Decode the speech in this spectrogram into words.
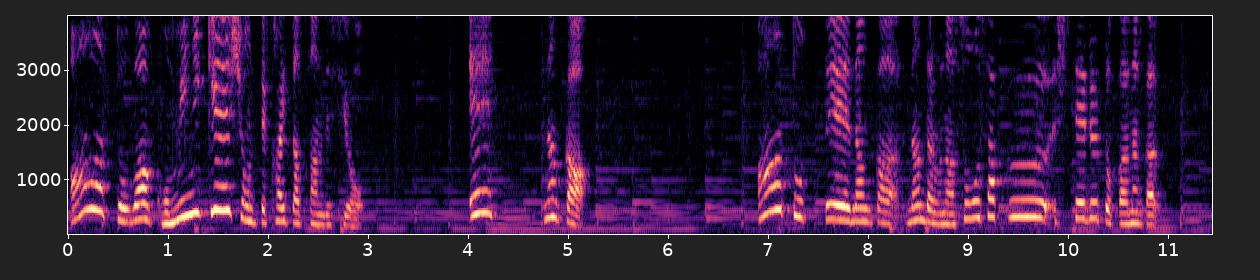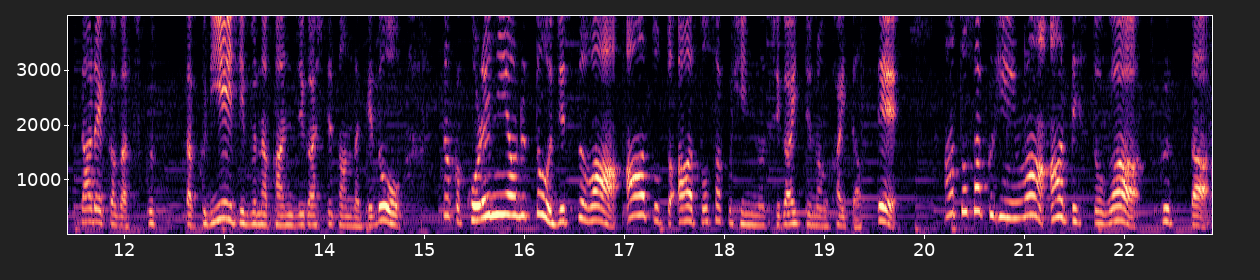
アートはコミュニケーションって書いてあったんですよ。え、なんか、アートってなんか、なんだろうな、創作してるとか、なんか、誰かが作ったクリエイティブな感じがしてたんだけど、なんかこれによると、実はアートとアート作品の違いっていうのが書いてあって、アート作品はアーティストが作った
